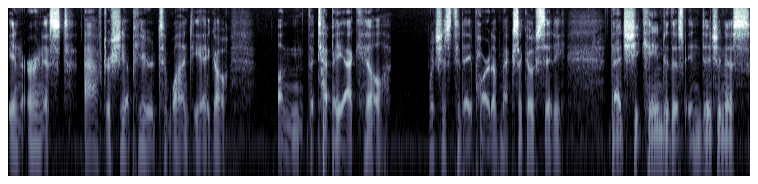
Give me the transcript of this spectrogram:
in earnest after she appeared to Juan Diego on the Tepeyac Hill, which is today part of Mexico City. That she came to this indigenous,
